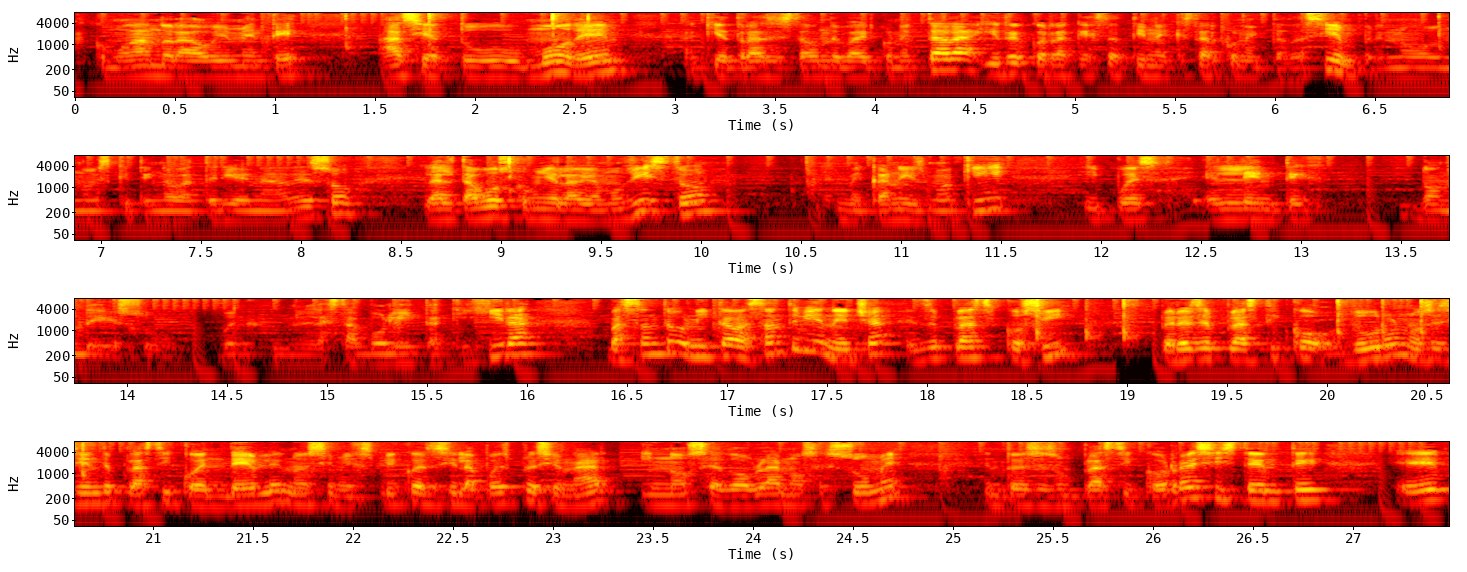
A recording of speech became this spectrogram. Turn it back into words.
acomodándola obviamente hacia tu modem. Aquí atrás está donde va a ir conectada y recuerda que esta tiene que estar conectada siempre, no, no es que tenga batería ni nada de eso. El altavoz como ya lo habíamos visto, el mecanismo aquí y pues el lente donde su, bueno, esta bolita que gira, bastante bonita, bastante bien hecha, es de plástico sí, pero es de plástico duro, no se siente plástico endeble, no sé si me explico, es decir, la puedes presionar y no se dobla, no se sume, entonces es un plástico resistente, eh,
